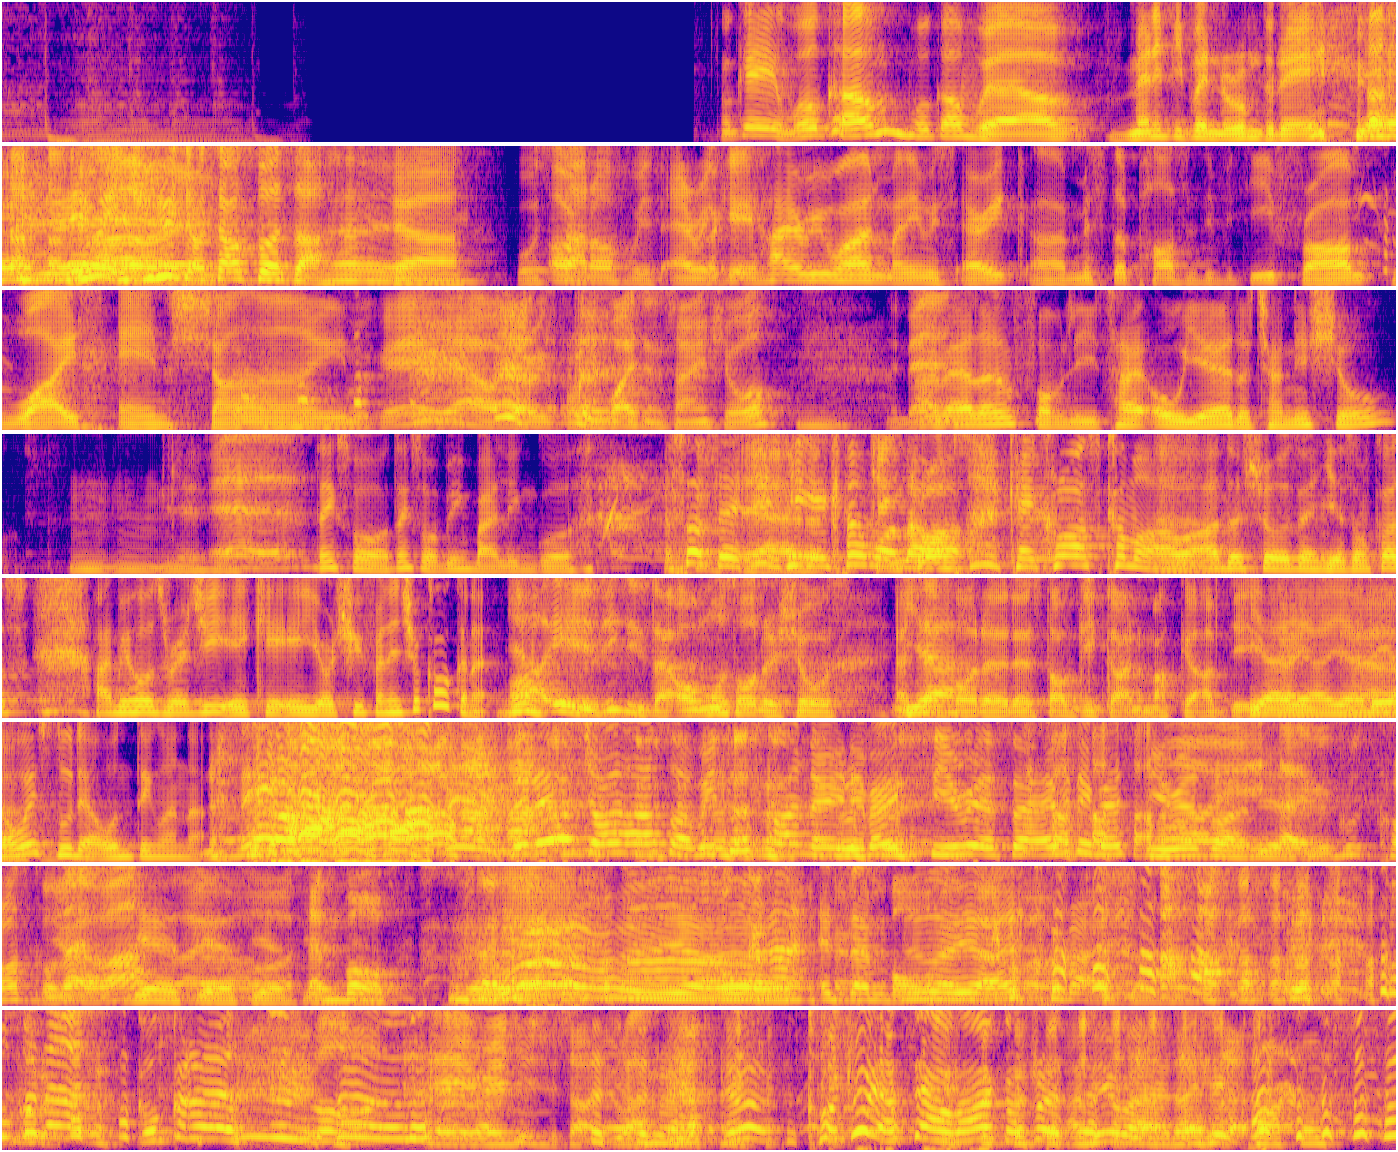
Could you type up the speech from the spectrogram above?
Okay, welcome. Welcome. We are many people in the room today. Yeah, introduce yourselves first. Uh. Yeah, We'll start off with Eric. Okay, hi everyone. My name is Eric, uh, Mr. Positivity from Wise and Shine. Okay, yeah, Eric from the Wise and Shine Show. And then, I'm Alan from Li Cai Oh Yeah, the Chinese show. Yes, yes. And- Thanks for thanks for being bilingual. Such that Yeah, he can come can on cross. our can cross come on our other shows and yes, of course, I'm your host Reggie, aka your Chief Financial Coconut. Oh, Yeah. hey, this is like almost all the shows except Yeah. for the, the stock geek out and the market update. Yeah, guys. yeah, yeah, They always do their own thing, one. lah. they never join us. Uh. We do fun. eh. They're very serious. Uh. Everything very serious. Oh, one. it's Yes. like a good cross collab, huh? Yes, Like, yes, uh, yes, yes, Sample. Coconut ensemble. yeah. Coconuts! Coconuts! Hey, Reggie should start. Yeah. Control yourself, huh? Control yourself. I mean, we're at the headquarters.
